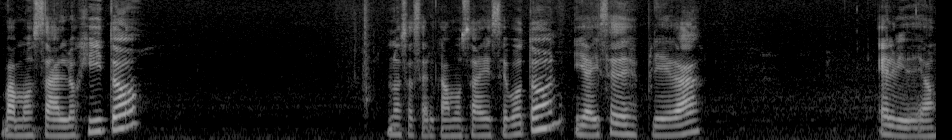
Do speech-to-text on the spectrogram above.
Vamos al ojito. Nos acercamos a ese botón y ahí se despliega el video.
